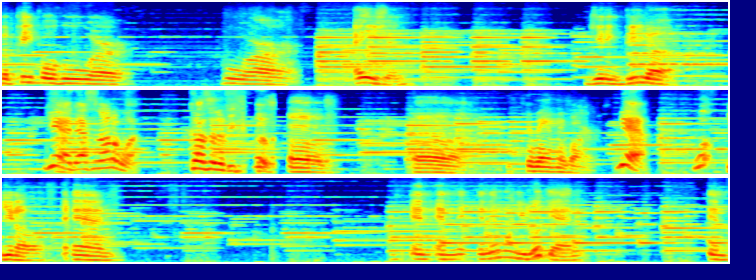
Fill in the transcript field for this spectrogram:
the people who were who are Asian getting beat up. Yeah, that's another one. Because of the because of uh coronavirus. Yeah. Well, you know, and and and and then when you look at it, and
